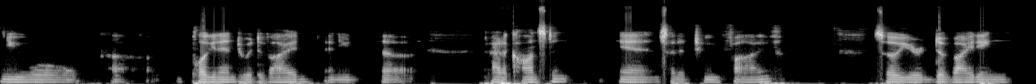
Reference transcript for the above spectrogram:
you will uh, plug it into a divide and you uh, add a constant and set it to 5 so you're dividing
